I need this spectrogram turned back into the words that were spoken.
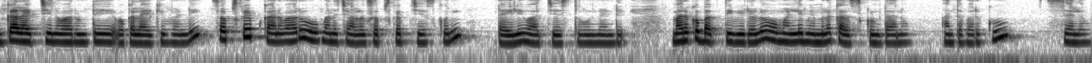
ఇంకా లైక్ చేయని వారు ఉంటే ఒక లైక్ ఇవ్వండి. సబ్స్క్రైబ్ కానివారు మన ఛానల్కి సబ్స్క్రైబ్ చేసుకొని డైలీ వాచ్ చేస్తూ ఉండండి. మరొక భక్తి వీడియోలో మళ్ళీ మిమ్మల్ని కలుసుకుంటాను. అంతవరకు సెలవు.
